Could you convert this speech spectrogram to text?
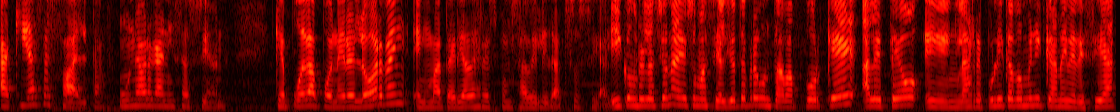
aquí hace falta una organización que pueda poner el orden en materia de responsabilidad social. Y con relación a eso, Maciel, yo te preguntaba, ¿por qué aleteo en la República Dominicana? Y me decía,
